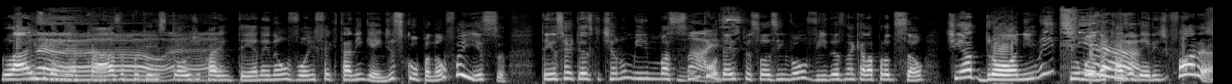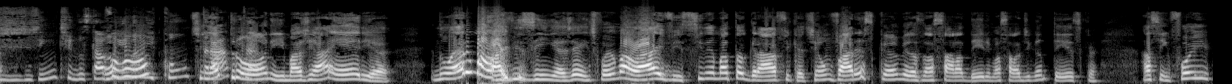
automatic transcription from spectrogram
live não, da minha casa porque eu estou é. de quarentena e não vou infectar ninguém. Desculpa, não foi isso. Tenho certeza que tinha no mínimo umas 5 ou 10 pessoas envolvidas naquela produção. Tinha drone Mentira! filmando a casa dele de fora. Gente, Gustavo uhum. Me contrata. Tinha drone, imagem aérea. Não era uma livezinha, gente. Foi uma live cinematográfica. Tinham várias câmeras na sala dele, uma sala gigantesca. Assim, foi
